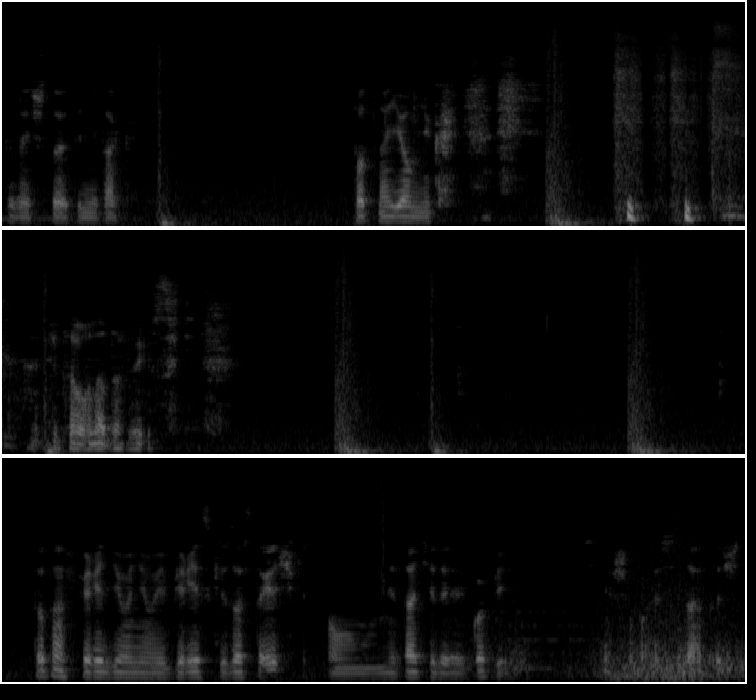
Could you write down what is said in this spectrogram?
сказать, что это не так? Тот наемник. Этого надо вырезать. Кто там впереди у него? Иберийские застрельщики, по-моему, метатели копий. Если не ошибаюсь, да, точно.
